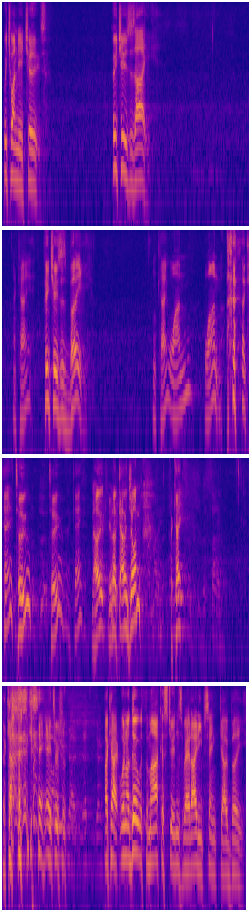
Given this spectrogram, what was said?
Which one do you choose? Who chooses A? Okay. Who chooses B? Okay, one, one. okay, two, two. Okay. No, you're not going, John? Okay. Okay, okay. Okay, when I do it with the marker students, about 80% go B.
